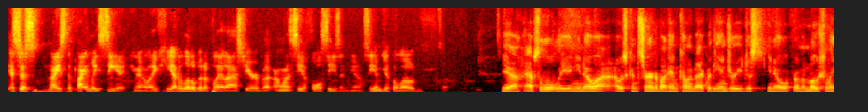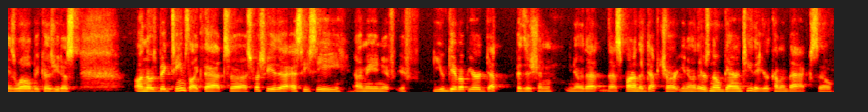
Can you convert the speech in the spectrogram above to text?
it's just nice to finally see it. You know, like he had a little bit of play last year, but I want to see a full season. You know, see him get the load. Yeah, absolutely. And you know, I, I, was concerned about him coming back with the injury, just you know, from emotionally as well, because you just on those big teams like that, uh, especially the SEC. I mean, if if you give up your depth position, you know that that spot on the depth chart, you know, there's no guarantee that you're coming back. So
